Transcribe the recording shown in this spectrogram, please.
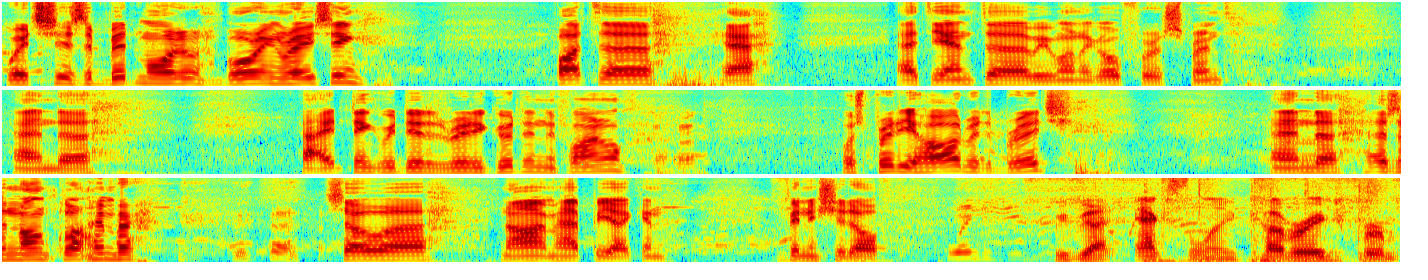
which is a bit more boring racing. But uh, yeah, at the end uh, we want to go for a sprint, and uh, I think we did it really good in the final. -huh. Was pretty hard with the bridge, and uh, as a non-climber, so uh, now I'm happy I can finish it off. We've got excellent coverage from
